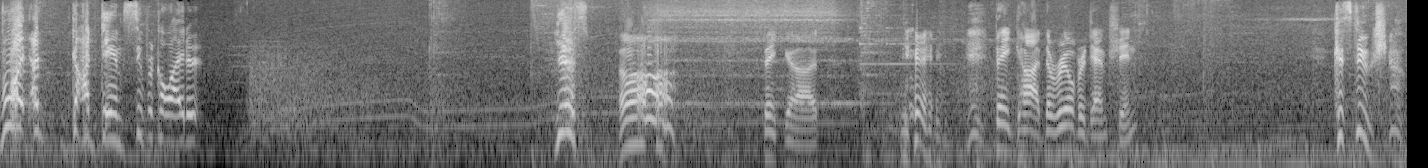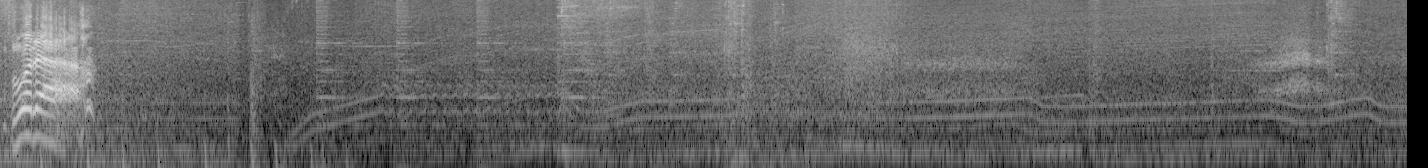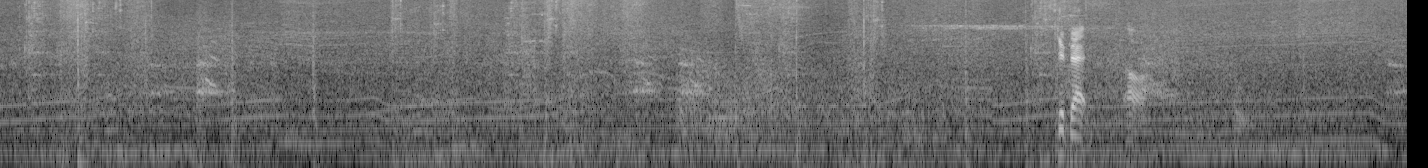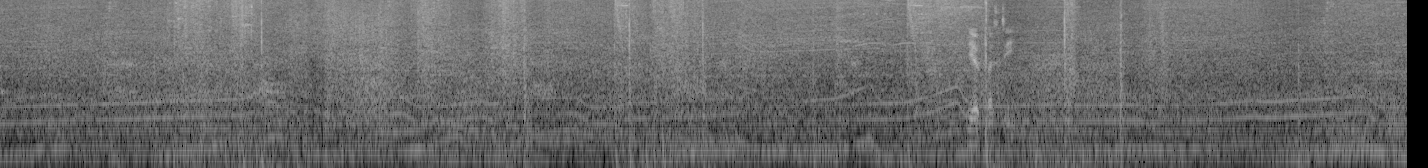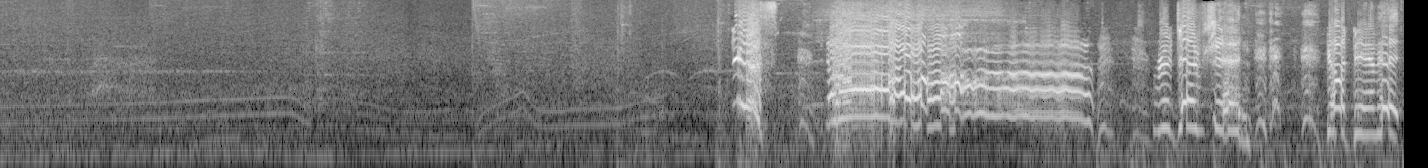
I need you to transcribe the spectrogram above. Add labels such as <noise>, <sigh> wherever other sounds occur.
What a goddamn super collider! Yes! Oh! Thank God. <laughs> Thank God, the real redemption. Kastoosh! Blood out! Get that. Oh. That's deep. Redemption! God damn it!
